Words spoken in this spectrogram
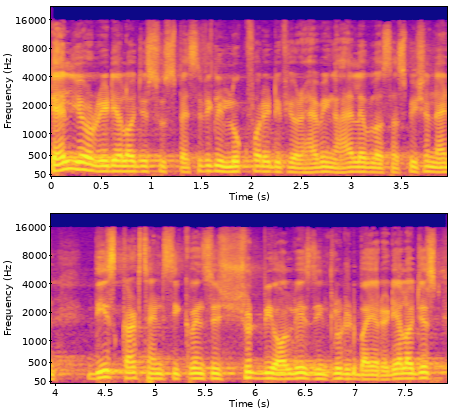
tell your radiologist to specifically look for it if you're having a high level of suspicion and these cuts and sequences should be always included by a radiologist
